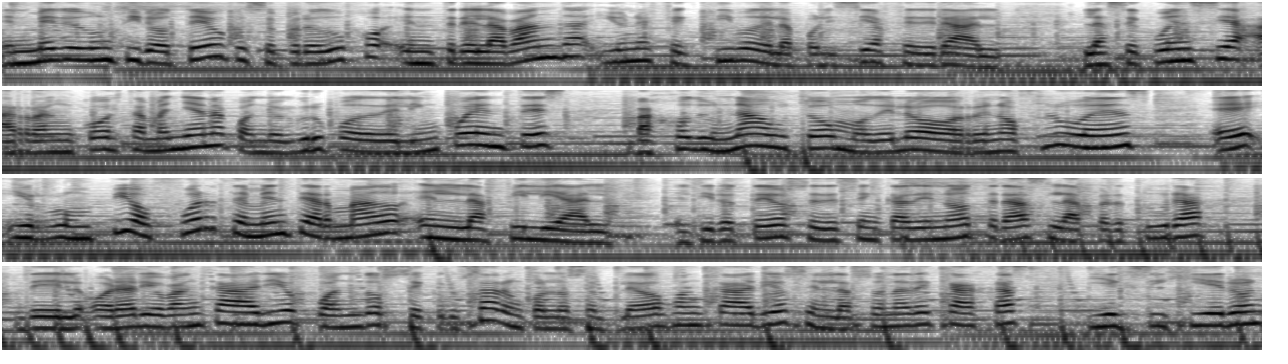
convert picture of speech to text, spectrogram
en medio de un tiroteo que se produjo entre la banda y un efectivo de la Policía Federal. La secuencia arrancó esta mañana cuando el grupo de delincuentes bajó de un auto modelo Renault Fluence e irrumpió fuertemente armado en la filial. El tiroteo se desencadenó tras la apertura del horario bancario cuando se cruzaron con los empleados bancarios en la zona de cajas y exigieron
